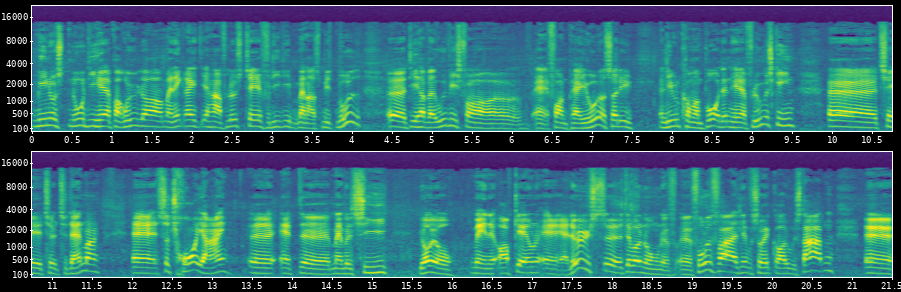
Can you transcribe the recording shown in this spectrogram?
minus nogle af de her baryler, man ikke rigtig har haft lyst til, fordi de, man har smidt dem ud. Øh, de har været udvist for, øh, for en periode, og så er de alligevel kommet ombord den her flyvemaskine øh, til, til, til Danmark. Øh, så tror jeg, øh, at øh, man vil sige, jo jo, men øh, opgaven er, er løst. Øh, det var nogle øh, fodfejl, det så ikke godt ud i starten. Øh,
